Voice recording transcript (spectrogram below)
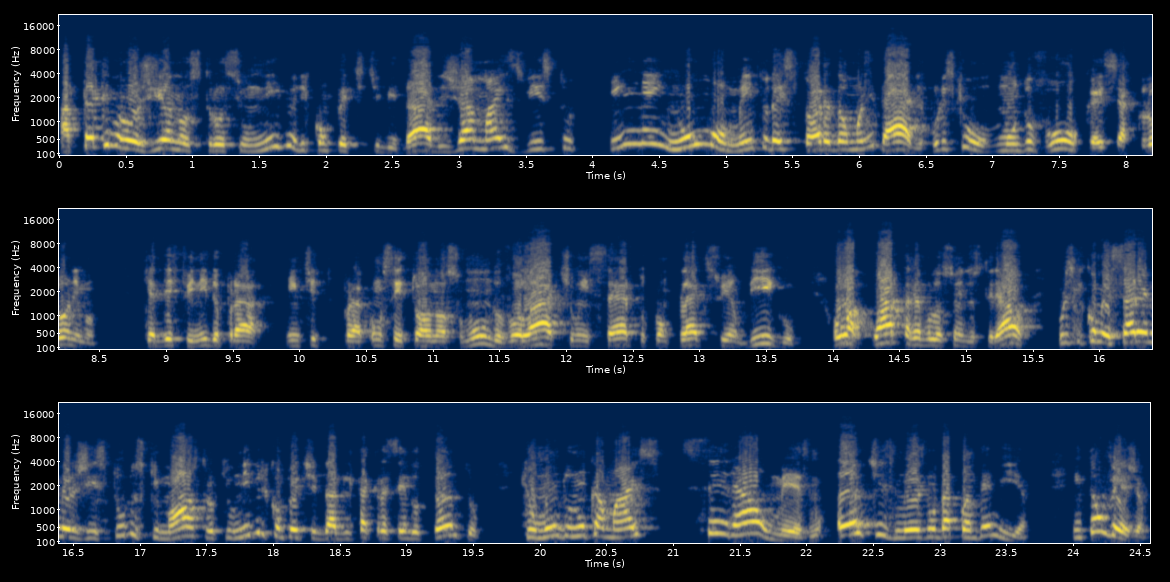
A tecnologia nos trouxe um nível de competitividade jamais visto em nenhum momento da história da humanidade. Por isso que o mundo VUCA, esse acrônimo que é definido para conceituar o nosso mundo, volátil, incerto, complexo e ambíguo, ou a quarta revolução industrial, por isso que começaram a emergir estudos que mostram que o nível de competitividade está crescendo tanto que o mundo nunca mais será o mesmo, antes mesmo da pandemia. Então, veja,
